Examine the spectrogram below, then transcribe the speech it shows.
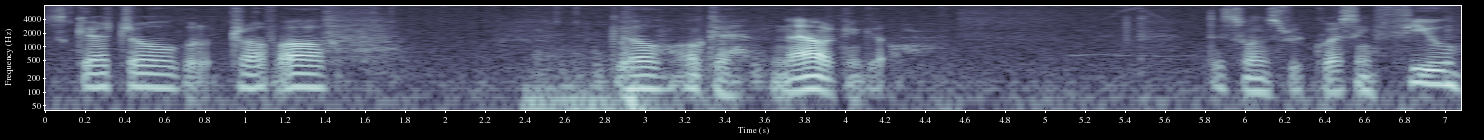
schedule, go to drop off. Go. Okay, now it can go. This one's requesting fuel.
